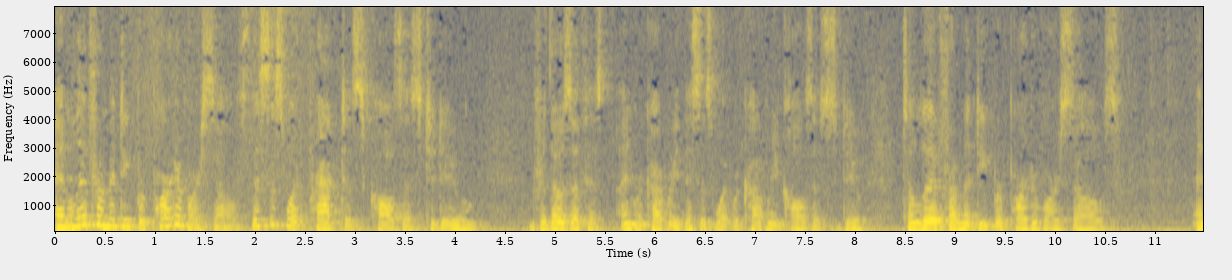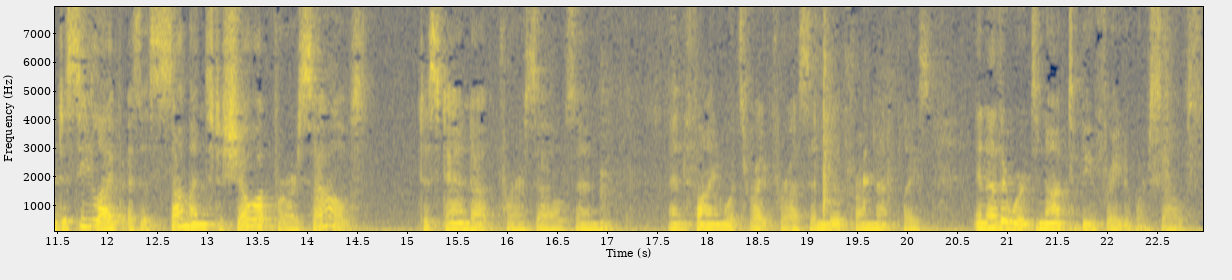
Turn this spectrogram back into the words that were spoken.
and live from a deeper part of ourselves. This is what practice calls us to do. And for those of us in recovery, this is what recovery calls us to do to live from a deeper part of ourselves and to see life as a summons to show up for ourselves, to stand up for ourselves and, and find what's right for us and live from that place. In other words, not to be afraid of ourselves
